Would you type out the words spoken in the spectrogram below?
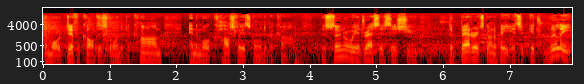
the more difficult it's going to become and the more costly it's going to become. The sooner we address this issue, the better it's going to be. It's, it's really,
